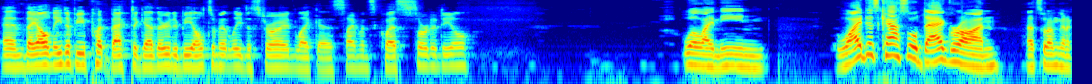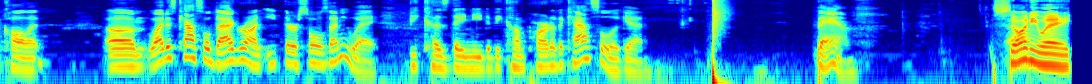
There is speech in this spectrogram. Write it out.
and they all need to be put back together to be ultimately destroyed, like a Simon's Quest sort of deal. Well, I mean, why does Castle Dagron? That's what I'm gonna call it. Um, why does Castle Dagron eat their souls anyway? Because they need to become part of the castle again. Bam. So Ah. anyway,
